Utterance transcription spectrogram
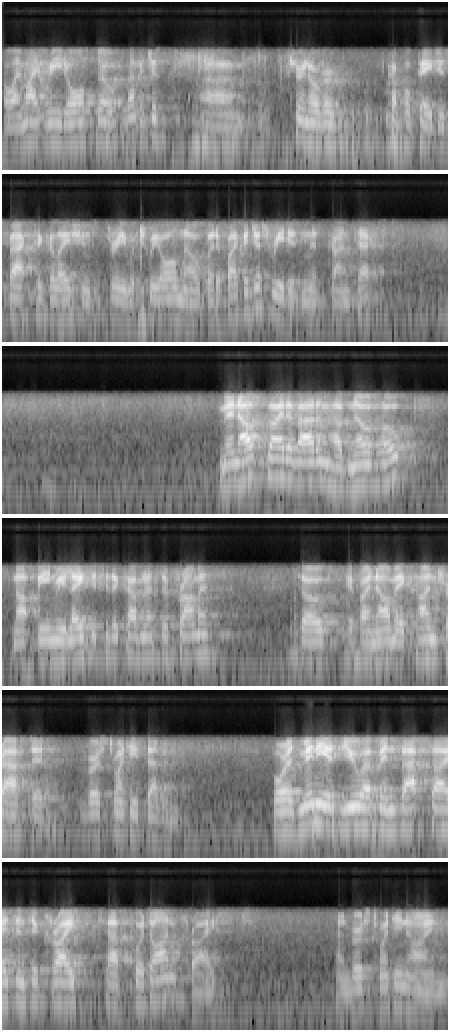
oh, I might read also, let me just um, turn over a couple pages back to Galatians 3, which we all know, but if I could just read it in this context. Men outside of Adam have no hope, not being related to the covenants of promise. So, if I now may contrast it, verse 27. For as many as you have been baptized into Christ have put on Christ. And verse 29.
